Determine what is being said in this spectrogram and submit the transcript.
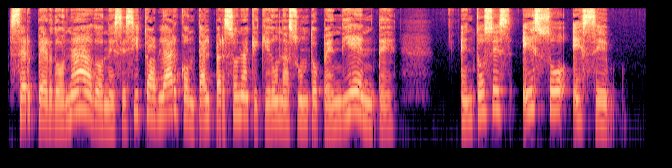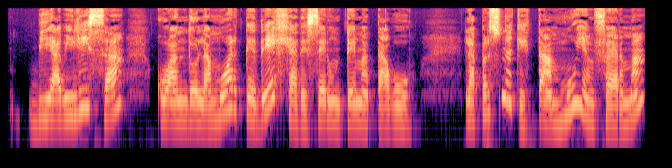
ser perdonado, necesito hablar con tal persona que quedó un asunto pendiente. Entonces eso se viabiliza cuando la muerte deja de ser un tema tabú. La persona que está muy enferma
